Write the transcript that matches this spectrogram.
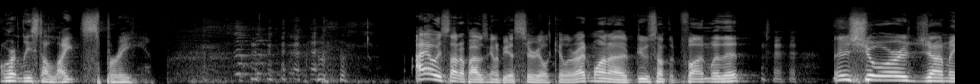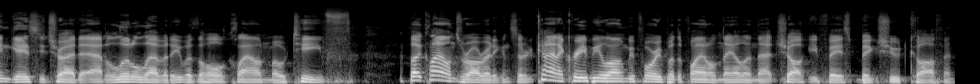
or at least a light spree. I always thought if I was going to be a serial killer, I'd want to do something fun with it. And sure, John Wayne Gacy tried to add a little levity with the whole clown motif. But clowns were already considered kind of creepy long before he put the final nail in that chalky faced big shoot coffin.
